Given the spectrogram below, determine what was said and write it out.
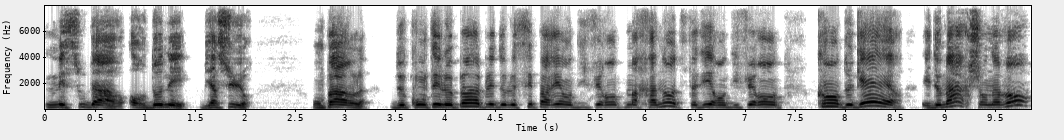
messoudar, ordonné, bien sûr. On parle de compter le peuple et de le séparer en différentes machanotes, c'est-à-dire en différents camps de guerre et de marche en avant.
